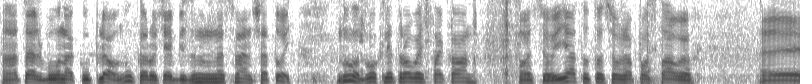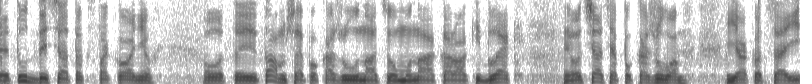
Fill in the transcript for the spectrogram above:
а це ж був накупляв. Ну, коротше, бізнесмен ще той. Ну, двохлітровий стакан. Ось, і я тут ось вже поставив. Е, тут десяток стаканів. От, там ще покажу на цьому, на Каракі Black. І от зараз я покажу вам, як оце,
